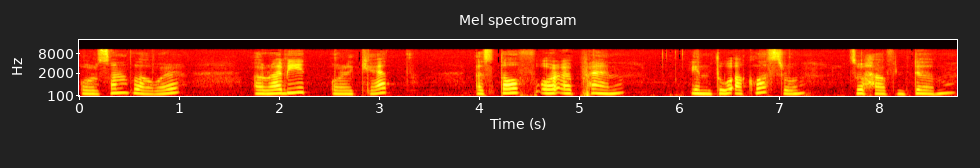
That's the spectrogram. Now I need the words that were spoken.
or sunflower, a rabbit or a cat, a stove or a pen into a classroom to have them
